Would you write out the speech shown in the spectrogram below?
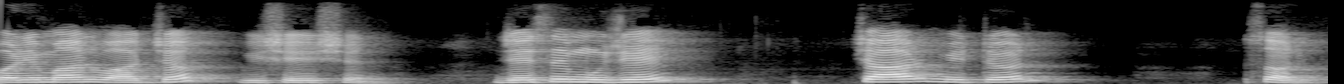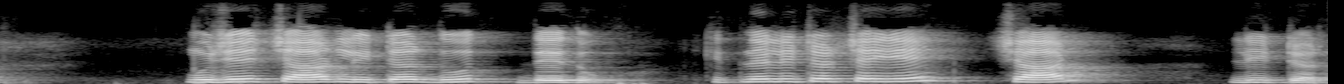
परिमाणवाचक विशेषण। जैसे मुझे चार मीटर सॉरी, मुझे चार लीटर दूध दे दो। कितने लीटर चाहिए? चार लीटर।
